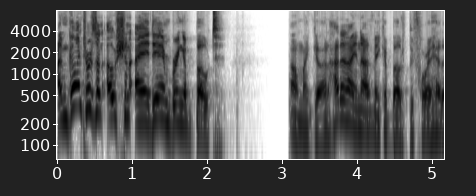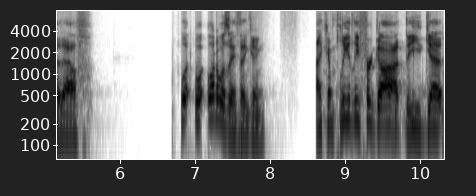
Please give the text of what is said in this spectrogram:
I'm going towards an ocean. I didn't bring a boat. Oh my god, how did I not make a boat before I headed out? What, what, what was I thinking? I completely forgot that you get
